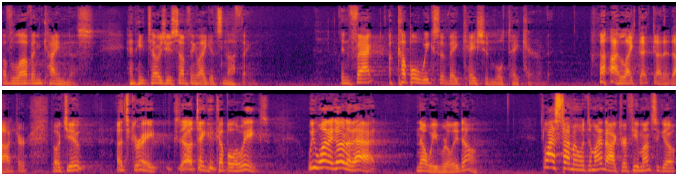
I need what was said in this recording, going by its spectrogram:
of love and kindness. And he tells you something like it's nothing. In fact, a couple weeks of vacation will take care of it. I like that kind of doctor, don't you? That's great. It'll take a couple of weeks. We want to go to that. No, we really don't. The last time I went to my doctor a few months ago,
